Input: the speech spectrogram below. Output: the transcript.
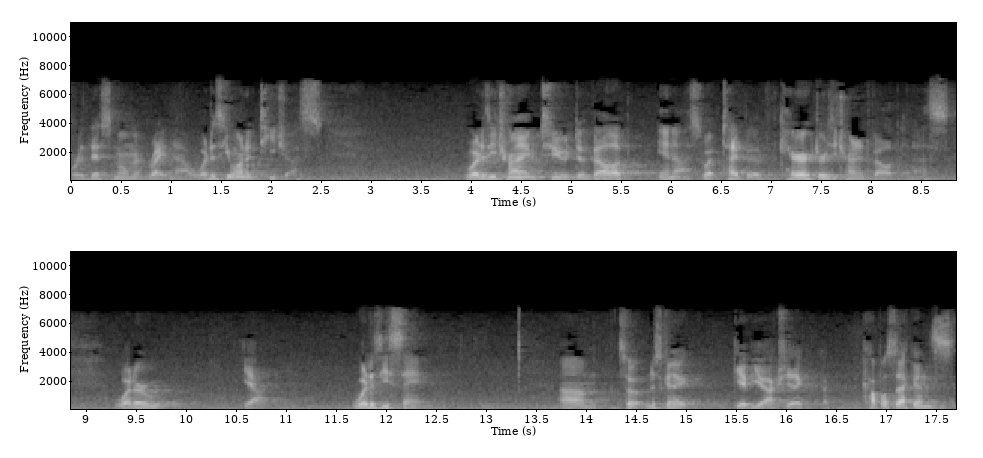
for this moment right now. What does he want to teach us? What is he trying to develop in us? What type of character is he trying to develop in us? What are, yeah, what is he saying? Um, so I'm just going to give you actually like a couple seconds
